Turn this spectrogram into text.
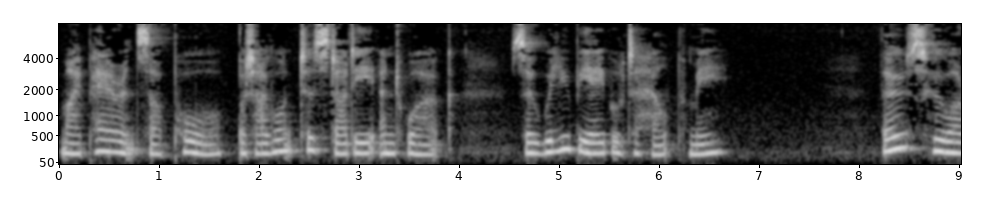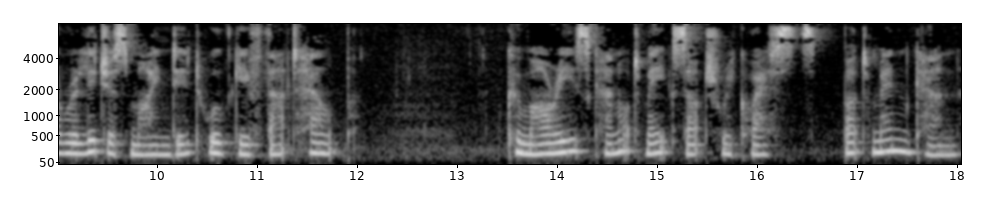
My parents are poor, but I want to study and work, so will you be able to help me? Those who are religious minded will give that help. Kumaris cannot make such requests, but men can.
